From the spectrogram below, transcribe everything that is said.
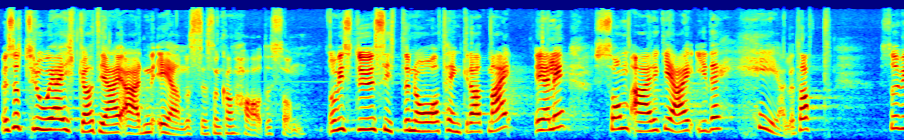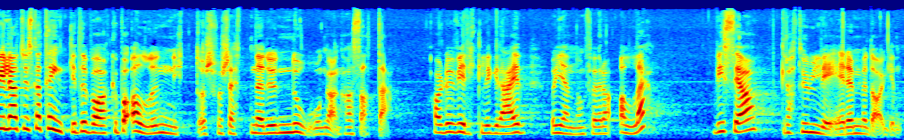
Men så tror jeg ikke at jeg er den eneste som kan ha det sånn. Og hvis du sitter nå og tenker at nei, Eli, sånn er ikke jeg i det hele tatt, så vil jeg at du skal tenke tilbake på alle nyttårsforsettene du noen gang har satt deg. Har du virkelig greid å gjennomføre alle? Hvis ja, gratulerer med dagen.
